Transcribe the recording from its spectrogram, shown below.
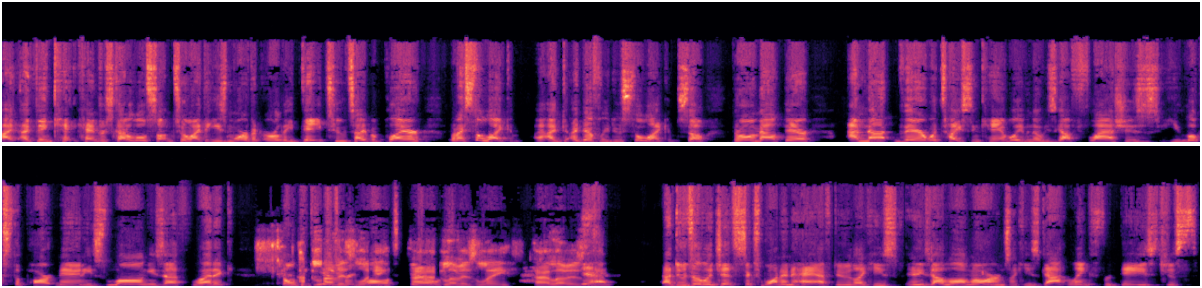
I, I think Kendrick's got a little something to him. I think he's more of an early day two type of player, but I still like him. I, I definitely do still like him. So throw him out there. I'm not there with Tyson Campbell, even though he's got flashes. He looks the part, man. He's long, he's athletic. Don't think I love his length. I love his length. I love his yeah. length. That dude's a legit six one and a half, dude. Like he's and he's got long arms. Like he's got length for days. Just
